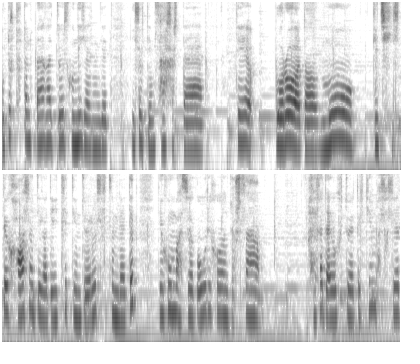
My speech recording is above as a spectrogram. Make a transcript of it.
өдөр тутамд байгаа зүйл хүнийг яг ингээд илүү тийм сахартай тэ буруу одоо муу гэж хэлдэг хоолнуудыг одоо идэхэд тийм зориулагдсан байдаг. Тэгээ хүн бас яг өөрийнхөө зуршлаа хайхад аюу хэцүү байдаг. Тийм болохоор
